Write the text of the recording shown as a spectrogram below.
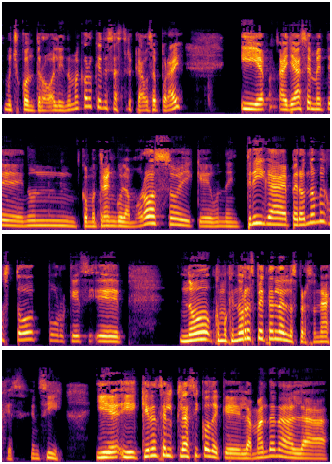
mucho control y no me acuerdo qué desastre causa por ahí. Y eh, allá se mete en un como triángulo amoroso y que una intriga, pero no me gustó porque eh, no, como que no respetan a los personajes en sí. Y, eh, y quieren ser el clásico de que la mandan a la,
